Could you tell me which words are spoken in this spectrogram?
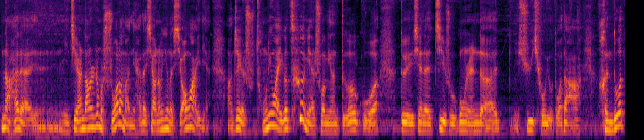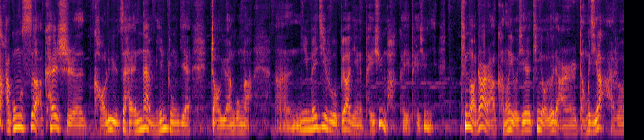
那还得，你既然当时这么说了嘛，你还得象征性的消化一点啊。这也是从另外一个侧面说明德国对现在技术工人的需求有多大啊。很多大公司啊开始考虑在难民中间找员工了啊。你没技术不要紧，培训嘛，可以培训你。听到这儿啊，可能有些听友有点等不及了，说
